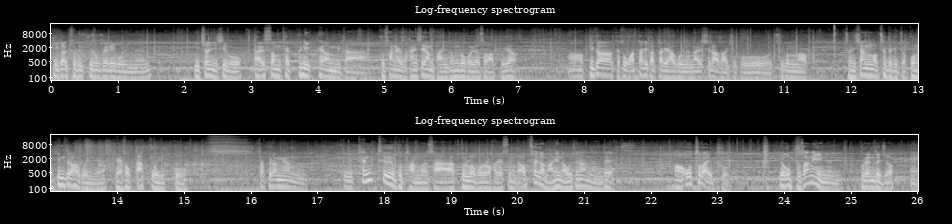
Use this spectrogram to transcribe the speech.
비가 주룩주룩 내리고 있는 2025 달성 테크닉 페어입니다. 부산에서 1시간 반 정도 걸려서 왔고요. 어, 비가 계속 왔다리 갔다리 하고 있는 날씨라 가지고 지금 막 전시하는 업체들이 조금 힘들어하고 있네요. 계속 닫고 있고. 자 그러면 이 텐트부터 한번 싹 둘러보도록 하겠습니다. 업체가 많이 나오진 않는데 어, 오토라이프 요거 부산에 있는 브랜드죠. 예.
